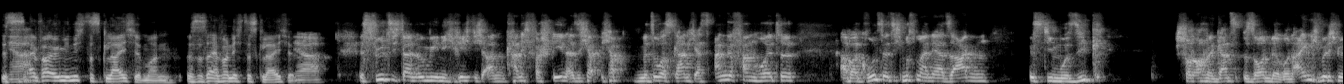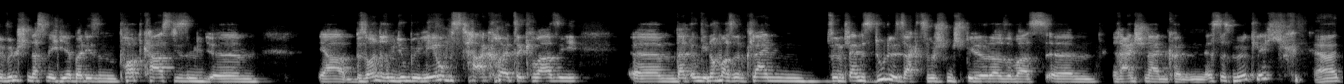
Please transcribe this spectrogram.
es ja. ist einfach irgendwie nicht das Gleiche, Mann. Es ist einfach nicht das Gleiche. Ja, es fühlt sich dann irgendwie nicht richtig an, kann ich verstehen. Also ich habe ich hab mit sowas gar nicht erst angefangen heute, aber grundsätzlich muss man ja sagen, ist die Musik schon auch eine ganz besondere. Und eigentlich würde ich mir wünschen, dass wir hier bei diesem Podcast, diesem ähm, ja, besonderen Jubiläumstag heute quasi, ähm, dann irgendwie nochmal so, einen so ein kleines Dudelsack-Zwischenspiel oder sowas ähm, reinschneiden könnten. Ist das möglich? Ja,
